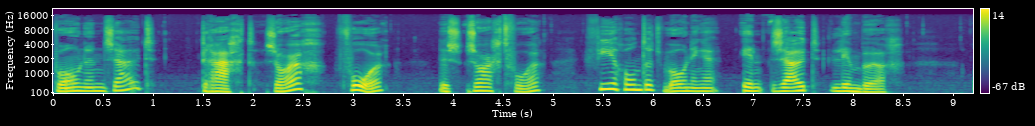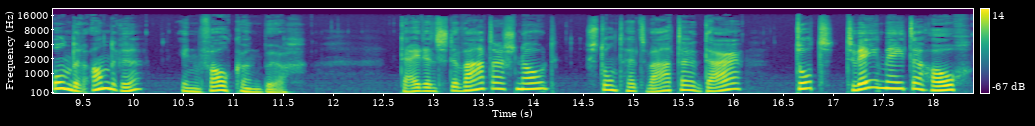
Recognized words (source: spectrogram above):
Wonen Zuid draagt zorg voor, dus zorgt voor, 400 woningen in Zuid-Limburg. Onder andere in Valkenburg. Tijdens de watersnood stond het water daar tot 2 meter hoog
